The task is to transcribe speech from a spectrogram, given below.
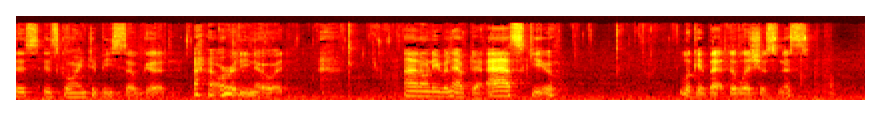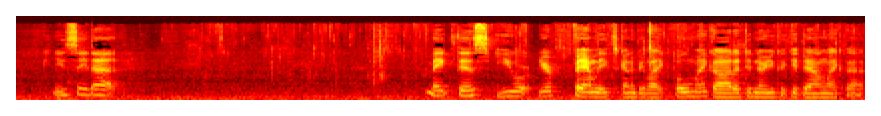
This is going to be so good. I already know it. I don't even have to ask you. Look at that deliciousness. Can you see that? Make this, your, your family's gonna be like, oh my God, I didn't know you could get down like that.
